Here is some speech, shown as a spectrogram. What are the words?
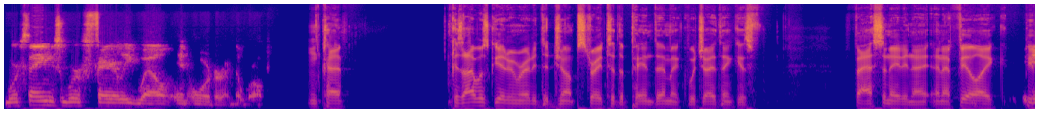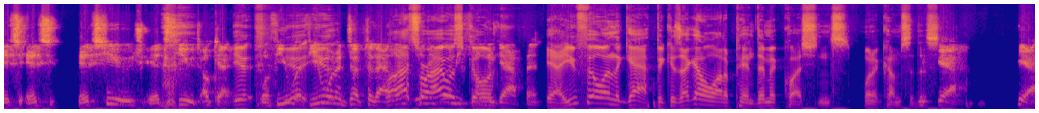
where things were fairly well in order in the world. Okay. Because I was getting ready to jump straight to the pandemic, which I think is fascinating, and I feel like people, it's it's it's huge. It's huge. Okay. you, well, if you, you if you, you, want to jump to that, well, that's where I was going. gap then. Yeah, you fill in the gap because I got a lot of pandemic questions when it comes to this. Yeah, yeah,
